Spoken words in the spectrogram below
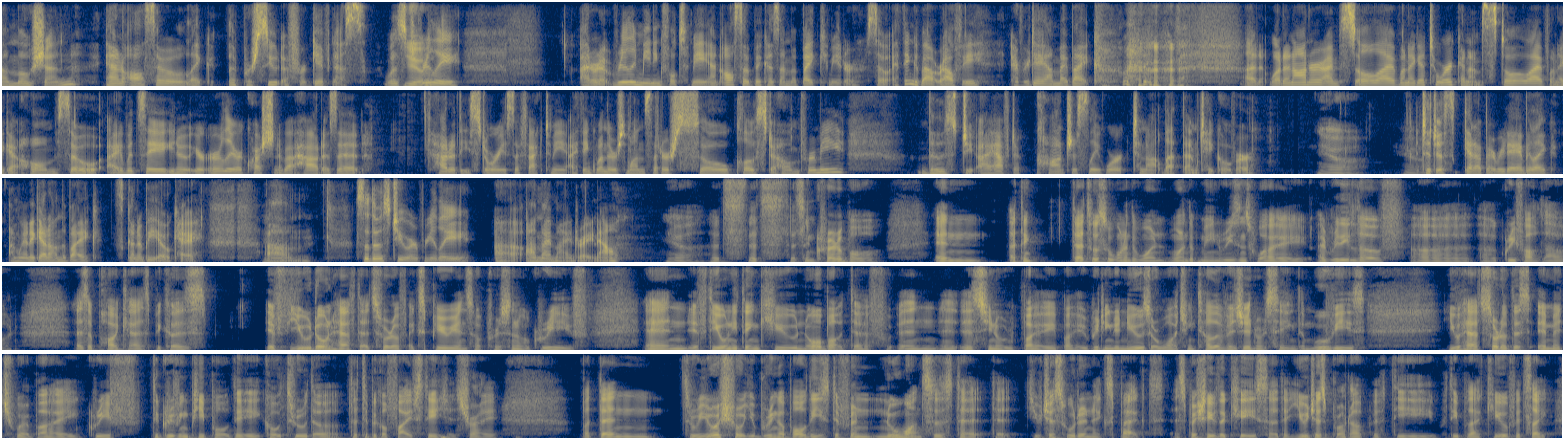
emotion and also like the pursuit of forgiveness was Yeah. really I don't know, really meaningful to me. And also because I'm a bike commuter. So I think about Ralphie every day on my bike. And what an honor. I'm still alive when I get to work and I'm still alive when I get home. So I would say, you know, your earlier question about how does it, how do these stories affect me? I think when there's ones that are so close to home for me, those do, I have to consciously work to not let them take over, Yeah. Yeah. to just get up every day and be like, I'm going to get on the bike. It's going to be okay. Um, so those two are really uh, on my mind right now. Yeah, that's that's that's incredible, and I think that's also one of the one one of the main reasons why I really love uh, uh, Grief Out Loud as a podcast because if you don't have that sort of experience of personal grief, and if the only thing you know about death and is you know by by reading the news or watching television or seeing the movies, you have sort of this image whereby grief the grieving people they go through the the typical five stages right? But then through your show you bring up all these different nuances that that you just wouldn't expect especially the case uh, that you just brought up with the with the black youth. It's like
